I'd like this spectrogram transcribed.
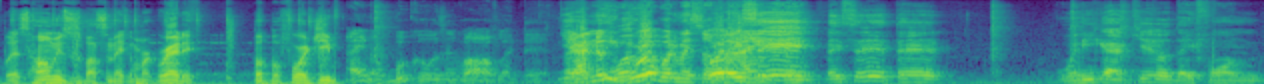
but his homies was about to make him regret it. But before G I didn't know Buka was involved like that. Like, I knew he what- grew up with him and so Well, but they I said think they said that when he got killed, they formed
